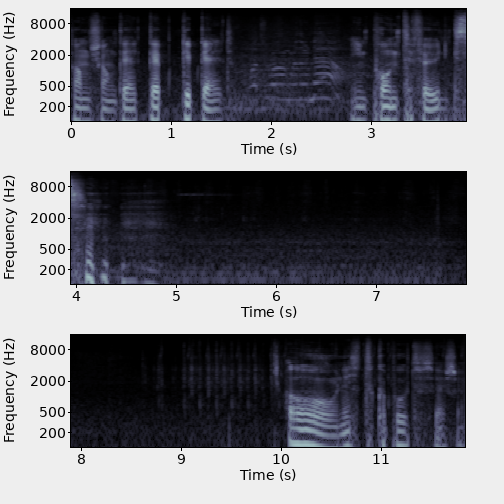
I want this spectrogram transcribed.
Komm schon, ge gib, gib Geld. In Ponte Phoenix. Oh, nicht kaputt. Sehr schön.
